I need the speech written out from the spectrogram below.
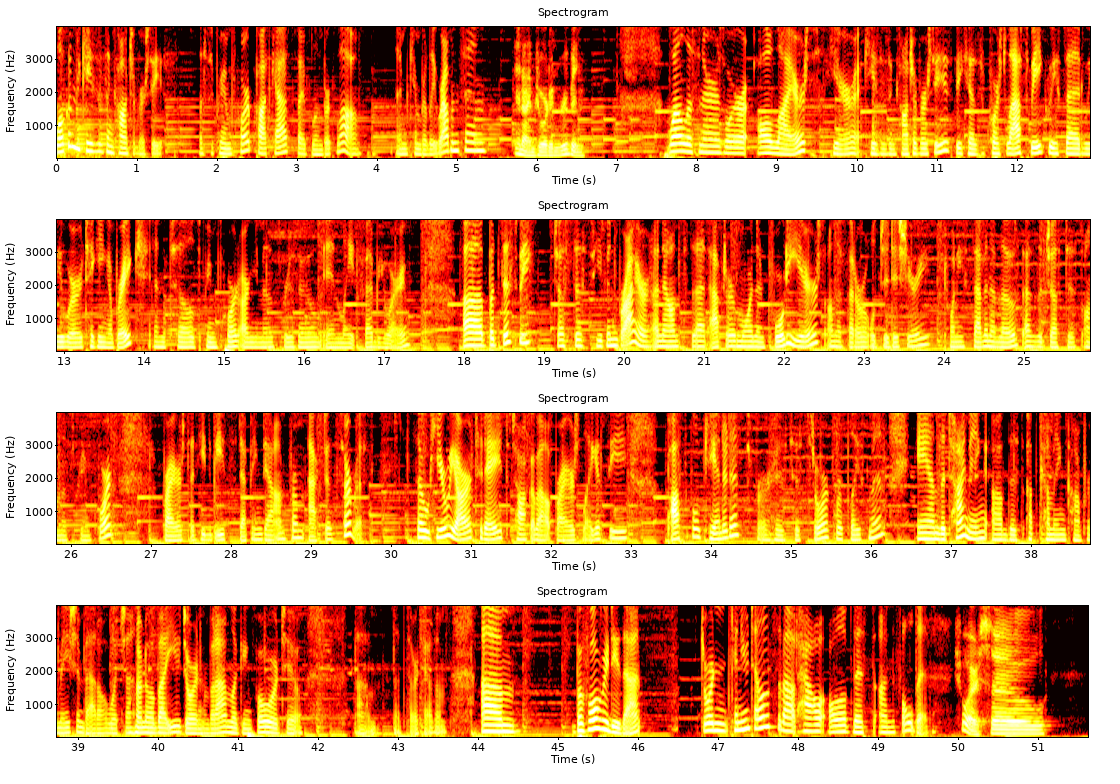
Welcome to Cases and Controversies, a Supreme Court podcast by Bloomberg Law. I'm Kimberly Robinson. And I'm Jordan Rubin. Well, listeners, we're all liars here at Cases and Controversies because, of course, last week we said we were taking a break until Supreme Court arguments resume in late February. Uh, but this week, Justice Stephen Breyer announced that after more than 40 years on the federal judiciary, 27 of those as a justice on the Supreme Court, Breyer said he'd be stepping down from active service. So here we are today to talk about Breyer's legacy, possible candidates for his historic replacement, and the timing of this upcoming confirmation battle, which I don't know about you, Jordan, but I'm looking forward to. Um, that's sarcasm. Um, before we do that, Jordan, can you tell us about how all of this unfolded? Sure. So,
